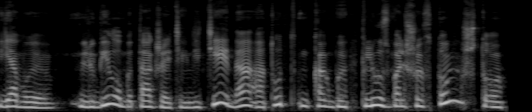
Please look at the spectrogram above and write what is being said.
Я бы любила бы также этих детей, да, а тут как бы плюс большой в том, что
